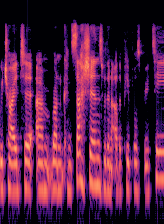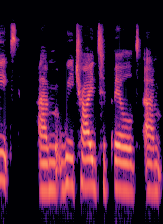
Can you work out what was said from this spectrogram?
we tried to um, run concessions within other people's boutiques. Um, we tried to build um,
